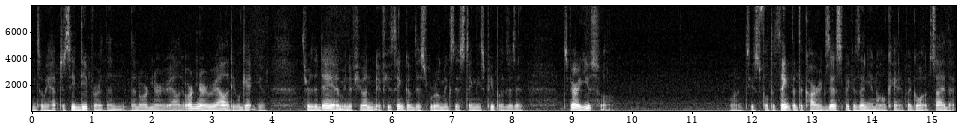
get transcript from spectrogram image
And so we have to see deeper than, than ordinary reality. Ordinary reality will get you through the day. I mean, if you if you think of this room existing, these people existing, it's very useful. Well, it's useful to think that the car exists because then you know, okay, if I go outside, that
